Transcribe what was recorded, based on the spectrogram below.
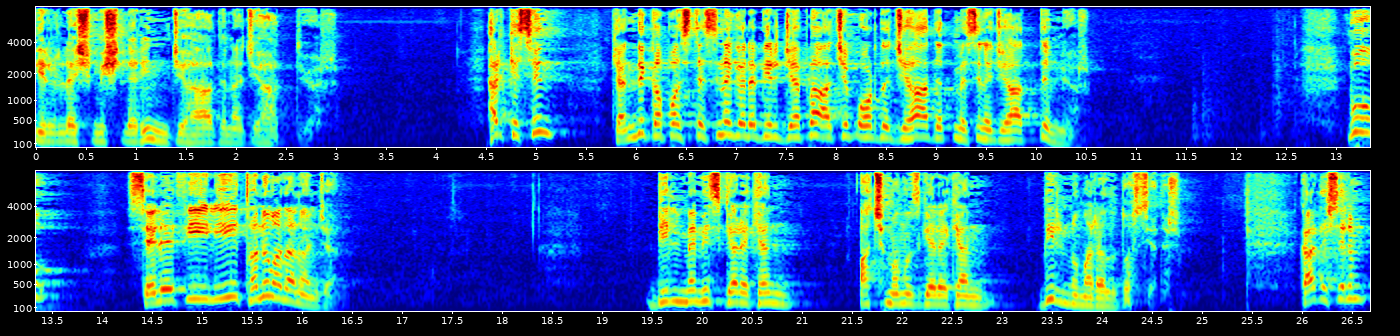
birleşmişlerin cihadına cihat diyor. Herkesin kendi kapasitesine göre bir cephe açıp orada cihad etmesine cihat demiyor. Bu selefiliği tanımadan önce bilmemiz gereken, açmamız gereken bir numaralı dosyadır. Kardeşlerim,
